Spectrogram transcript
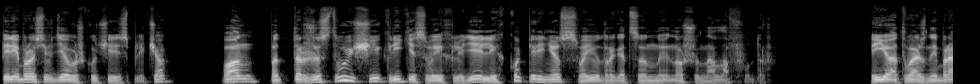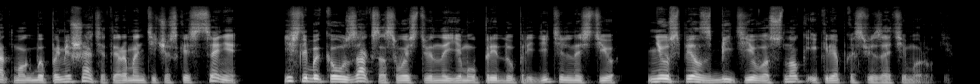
Перебросив девушку через плечо, он, под торжествующие крики своих людей, легко перенес свою драгоценную ношу на Лафудр. Ее отважный брат мог бы помешать этой романтической сцене, если бы Каузак со свойственной ему предупредительностью не успел сбить его с ног и крепко связать ему руки.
